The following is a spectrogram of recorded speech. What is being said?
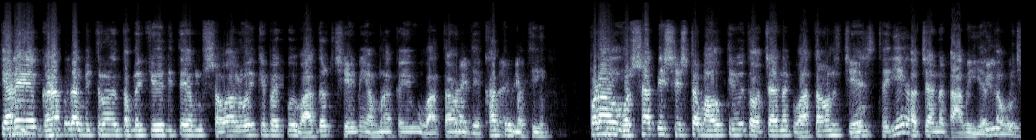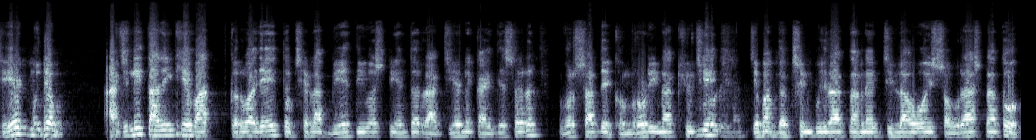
ત્યારે ઘણા બધા મિત્રોને તમે કેવી રીતે એમ સવાલ હોય કે ભાઈ કોઈ વાદળ છે નહીં હમણાં કઈ એવું વાતાવરણ દેખાતું નથી. પણ આ વરસાદની સિસ્ટમ આવતી હોય તો અચાનક વાતાવરણ ચેન્જ થઈ જાય અચાનક આવી જતા હોય છે. એ મુજબ આજની તારીખે વાત કરવા જાય તો છેલ્લા બે દિવસની અંદર રાજ્યને કાયદેસર વરસાદે ગમરોડી નાખ્યું છે. જેમાં દક્ષિણ ગુજરાતના અનેક જિલ્લાઓ હોય સૌરાષ્ટ્રના તો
